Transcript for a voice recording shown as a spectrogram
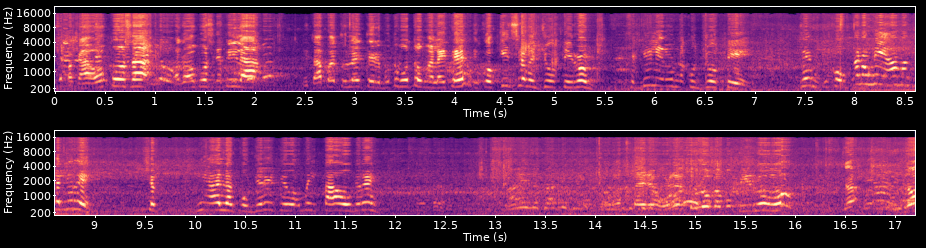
Pagkaupo sa, pagkaupo sa kapila, itapat to lighter, buto-buto nga lighter. Ikaw, kinsa man duty ron. Sa dili ron ako duty. Then, ikaw, anong niaman ka dire? Sa, nialam ko dire, kaya may tao dire. Tulog ka bumiro, oh. No?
